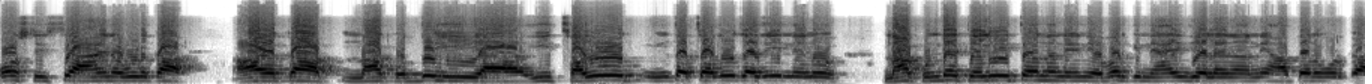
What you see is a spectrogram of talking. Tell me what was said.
పోస్ట్ ఇస్తే ఆయన కూడా ఆ యొక్క నాకొద్దు ఈ ఈ చదువు ఇంత చదువు చదివి నేను నాకుండే తెలివితో నేను ఎవరికి న్యాయం చేయలేనని అతను కూడా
